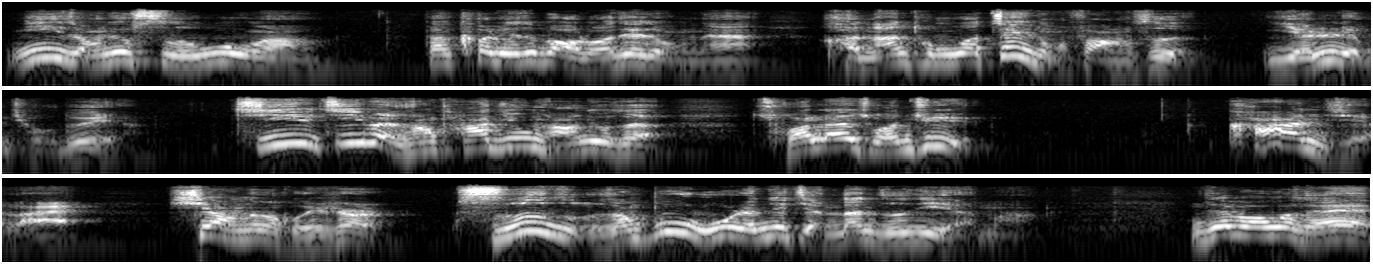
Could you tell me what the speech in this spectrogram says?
你一整就失误吗？但克里斯保罗这种呢，很难通过这种方式引领球队啊。基基本上他经常就是传来传去，看起来像那么回事儿，实质上不如人家简单直接嘛。你再包括谁，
